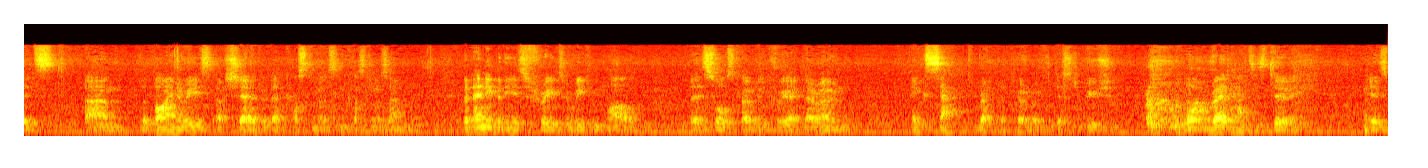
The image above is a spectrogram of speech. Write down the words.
it's, um, the binaries are shared with their customers and customers only. But anybody is free to recompile their source code and create their own exact replica of the distribution. What Red Hat is doing is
